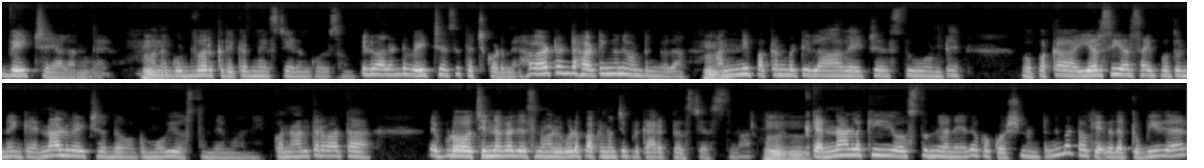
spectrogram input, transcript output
wait చేయాలంతే మన. గుడ్ వర్క్ రికగ్నైజ్ చేయడం కోసం పిలవాలంటే వెయిట్ చేసి తెచ్చుకోవడమే హర్ట్ అంటే హర్టింగ్ అనే ఉంటుంది కదా. అన్ని పక్కన పెట్టి ఇలా వెయిట్ చేస్తూ ఉంటే ఓ పక్క ఇయర్స్ ఇయర్స్ అయిపోతుండే ఇంకా ఎన్నాళ్ళు వెయిట్ చేద్దాం ఒక మూవీ వస్తుందేమో అని కొన్నాళ్ళ తర్వాత ఎప్పుడో చిన్నగా చేసిన వాళ్ళు కూడా పక్కన వచ్చి ఇప్పుడు క్యారెక్టర్స్ చేస్తున్నారు. ఎన్నాళ్ళకి వస్తుంది అనేది ఒక క్వశ్చన్ ఉంటుంది. But okay whether to be there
